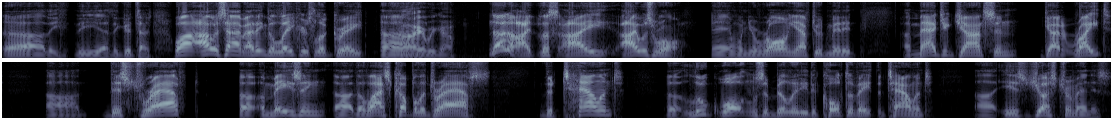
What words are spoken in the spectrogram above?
Uh, the the uh, the good times. Well, I was happy. I think the Lakers look great. Um, oh, here we go." No, no. I listen. I I was wrong, and when you're wrong, you have to admit it. Uh, Magic Johnson got it right. Uh, this draft, uh, amazing. Uh, the last couple of drafts, the talent, uh, Luke Walton's ability to cultivate the talent uh, is just tremendous.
